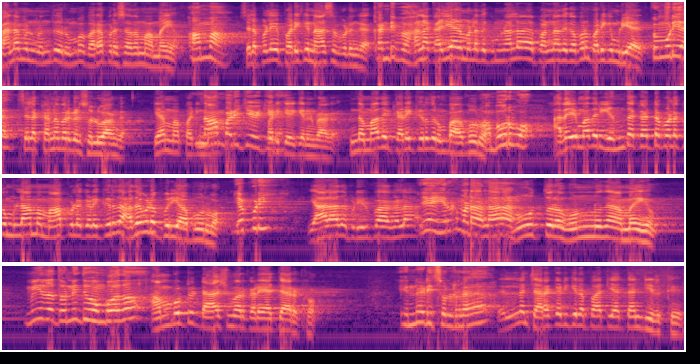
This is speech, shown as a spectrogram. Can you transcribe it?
கணவன் வந்து ரொம்ப வரப்பிரசாதமா அமையும். ஆமா. சில பிள்ளைய படிக்கணும்னு ஆசைப்படுங்க கண்டிப்பா. ஆனா கல்யாணம் பண்ணதுக்கு முன்னால பண்ணதுக்கு அப்புறம் படிக்க முடியாது. இப்ப முடியாது. சில கணவர்கள் சொல்லுவாங்க ஏம்மா படி நான் படிக்க வைக்கிறேன். படிக்க வைக்கிறேன்பாங்க. இந்த மாதிரி கிடைக்கிறது ரொம்ப அபூர்வம். அபூர்வம். அதே மாதிரி எந்த கெட்ட பழக்கம் இல்லாம மாப்பிள்ளை கிடைக்கிறது அதை விட பெரிய அபூர்வம். எப்படி? யாராவது அப்படி இருப்பாங்களா? ஏன் இருக்க மாட்டாளா? நூத்துல ஒண்ணுதான் அமையும். மீத தொண்ணூத்தி ஒன்பதும் அம்புட்டு டாஷ்மார்க் கிடையாச்சா இருக்கும். என்னடி சொல்ற? எல்லாம் சரக்கு அடிக்கிற பாட்டியா தாண்டி இருக்கு.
